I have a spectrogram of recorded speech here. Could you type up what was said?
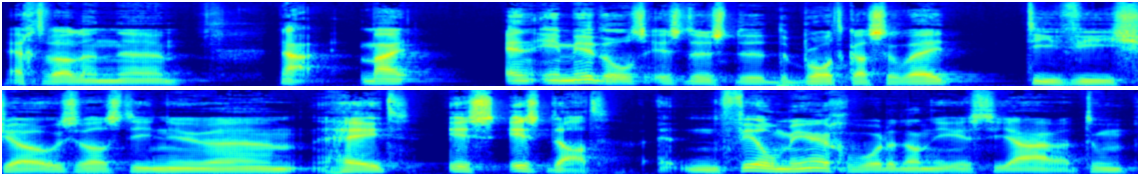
echt wel een. eh, nou, maar. En inmiddels is dus de, de Broadcast Away TV-show, zoals die nu eh, heet, is, is dat. Veel meer geworden dan die eerste jaren. Toen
